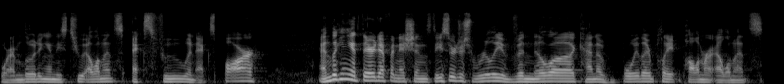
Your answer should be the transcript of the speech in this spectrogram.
where I'm loading in these two elements, xfoo and xbar. And looking at their definitions, these are just really vanilla kind of boilerplate Polymer elements.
